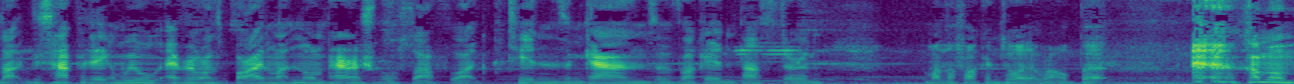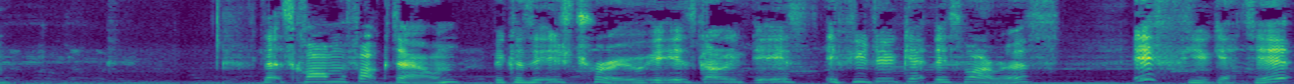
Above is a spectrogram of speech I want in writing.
like this happening and we all everyone's buying like non-perishable stuff like tins and cans of fucking pasta and motherfucking toilet roll, but come on. Let's calm the fuck down because it is true. It is going. It is. If you do get this virus, if you get it,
